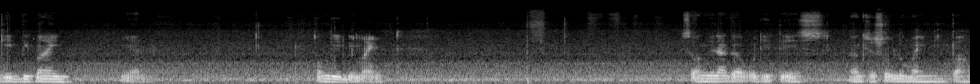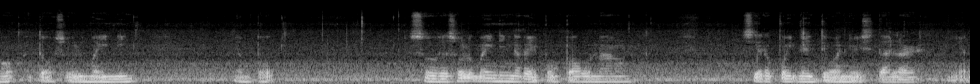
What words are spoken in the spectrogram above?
GB Mind. Yan. Itong GB Mind. So, ang ginagawa ko dito is nagsusolo mining pa ako. Ito, solo mining. Yan po. So, sa solo mining nakaipon pa ako ng 0.91 US dollar. Yan,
